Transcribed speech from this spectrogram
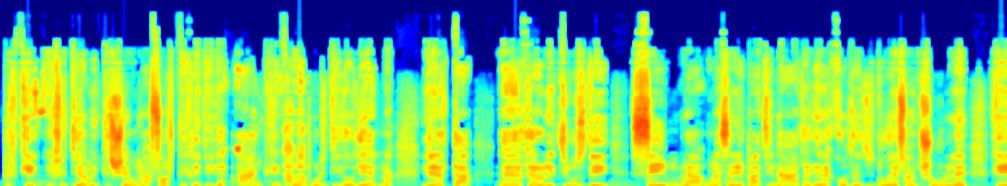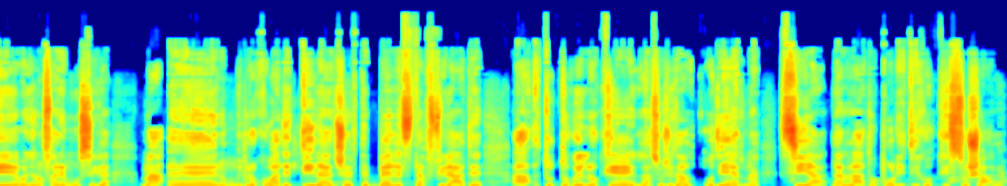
perché effettivamente c'è una forte critica anche alla politica odierna. In realtà eh, Carol e Tuesday sembra una serie patinata che racconta di due fanciulle che vogliono fare musica, ma eh, non vi preoccupate, tira certe belle staffilate legate a tutto quello che è la società odierna, sia dal lato politico che sociale.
